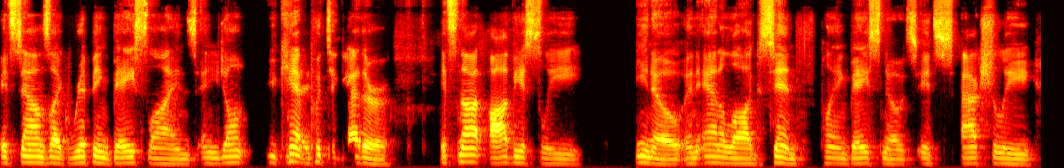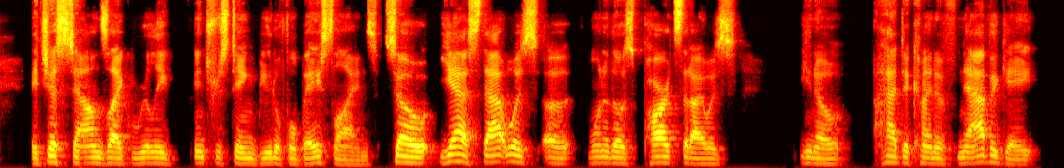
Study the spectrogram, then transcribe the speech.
it sounds like ripping bass lines, and you don't, you can't right. put together. It's not obviously, you know, an analog synth playing bass notes. It's actually, it just sounds like really interesting, beautiful bass lines. So yes, that was uh, one of those parts that I was, you know, had to kind of navigate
